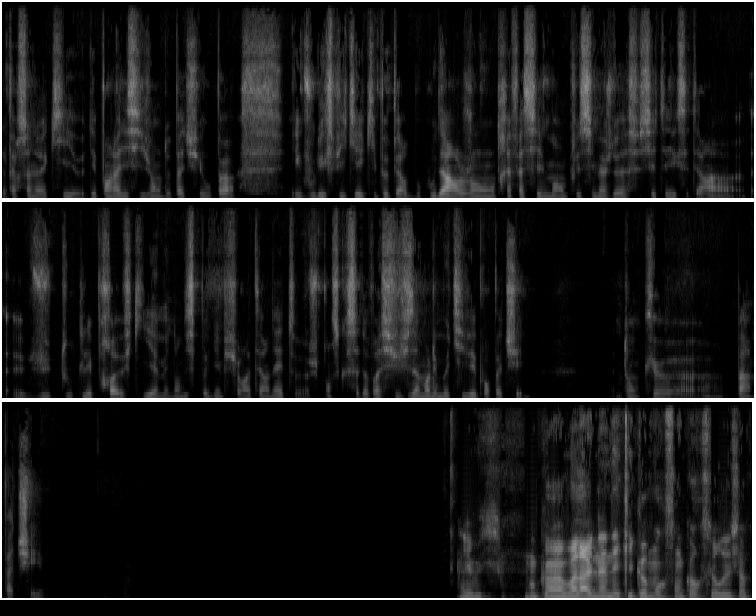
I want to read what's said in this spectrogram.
la personne à qui dépend la décision de patcher ou pas, et que vous lui expliquez qu'il peut perdre beaucoup d'argent très facilement, plus l'image de la société, etc., vu toutes les preuves qu'il y a maintenant disponibles sur Internet, je pense que ça devrait suffisamment les motiver pour patcher. donc pas un patché. Et oui. Donc voilà, une année qui commence encore sur des chapeaux.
